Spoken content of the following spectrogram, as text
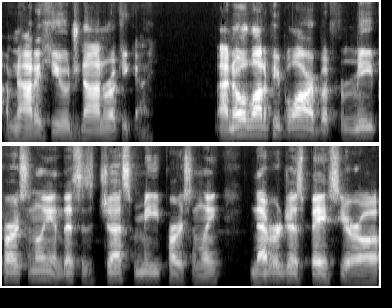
I'm not a huge non-rookie guy. I know a lot of people are, but for me personally, and this is just me personally, never just base your uh,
